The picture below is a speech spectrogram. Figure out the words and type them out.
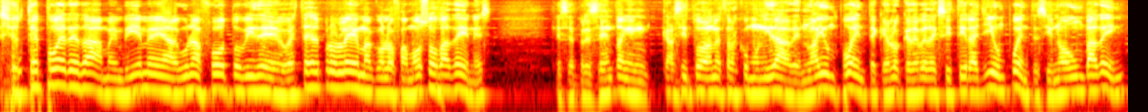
Si usted puede, dama, envíeme alguna foto video. Este es el problema con los famosos badenes que se presentan en casi todas nuestras comunidades. No hay un puente, que es lo que debe de existir allí, un puente, sino un badén,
